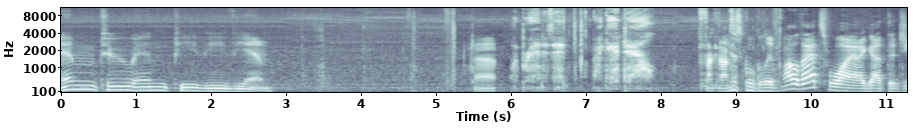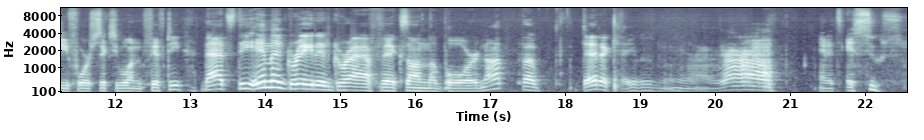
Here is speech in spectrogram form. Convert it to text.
M2NPVVM. Uh, what brand is it? I can't tell. Fuck it, I'll just Google it. Oh, that's why I got the GeForce 6150. That's the integrated graphics on the board, not the dedicated. And it's Asus.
